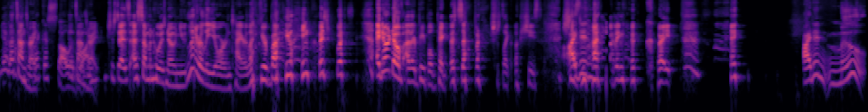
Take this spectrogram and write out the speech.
Yeah, that sounds right. like a solid That sounds one right. Just as, as someone who has known you literally your entire life, your body language was. I don't know if other people picked this up, but I was just like, oh, she's, she's I didn't- not having a great. i didn't move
